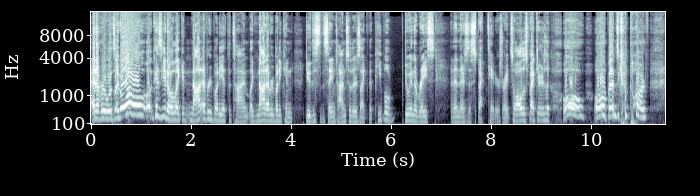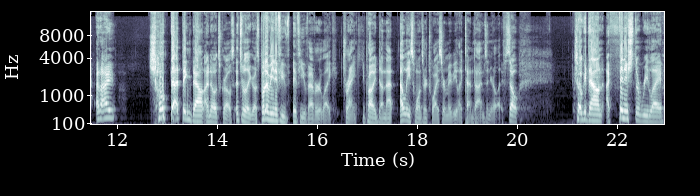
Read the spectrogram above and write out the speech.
And everyone's like, oh, because, you know, like, not everybody at the time, like, not everybody can do this at the same time. So there's like the people doing the race, and then there's the spectators, right? So all the spectators like, oh, oh, Ben's gonna barf. And I choked that thing down. I know it's gross. It's really gross. But I mean, if you've, if you've ever like drank, you've probably done that at least once or twice, or maybe like 10 times in your life. So choke it down. I finished the relay.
